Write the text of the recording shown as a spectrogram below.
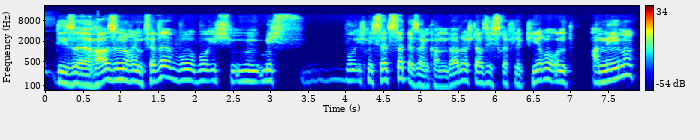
diese Hase noch im Pfeffer, wo, wo, ich mich, wo ich mich selbst verbessern kann, dadurch, dass ich es reflektiere und annehme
